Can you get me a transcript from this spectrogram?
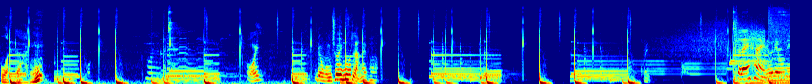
ปวดหลังๆมือปะเนี่ยโอ้ยเดี๋ยวผมช่วยนวดหลังให้พ่อ จะได้หายเร็วๆไง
